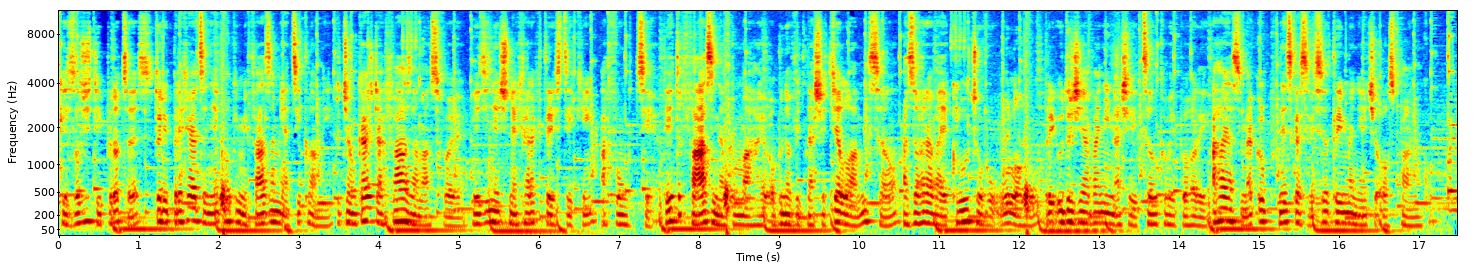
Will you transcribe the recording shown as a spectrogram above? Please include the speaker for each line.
Speaker 1: Je zložitý proces, ktorý prechádza niekoľkými fázami a cyklami, pričom každá fáza má svoje jedinečné charakteristiky a funkcie. Tieto fázy nám pomáhajú obnoviť naše telo a mysel a zohrávajú kľúčovú úlohu pri udržiavaní našej celkovej pohody. Ahoj, ja som Jakub, dneska si vysvetlíme niečo o spánku.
